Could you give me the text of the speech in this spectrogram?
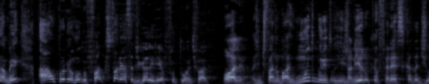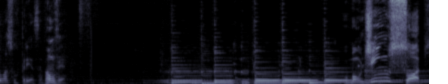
também ao programão do Fábio. Que história é essa de galeria flutuante, Fábio? Olha, a gente vai num bairro muito bonito do Rio de Janeiro que oferece cada dia uma surpresa. Vamos ver. O bondinho sobe.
